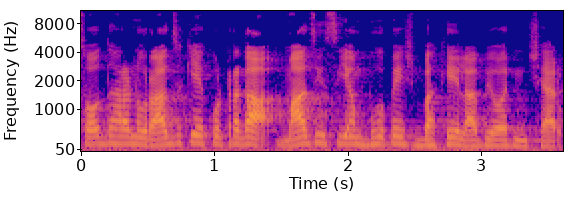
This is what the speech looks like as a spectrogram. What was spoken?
సోదాలను రాజకీయ కుట్రగా మాజీ సీఎం భూపేష్ బఘేల్ అభివర్ణించారు.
